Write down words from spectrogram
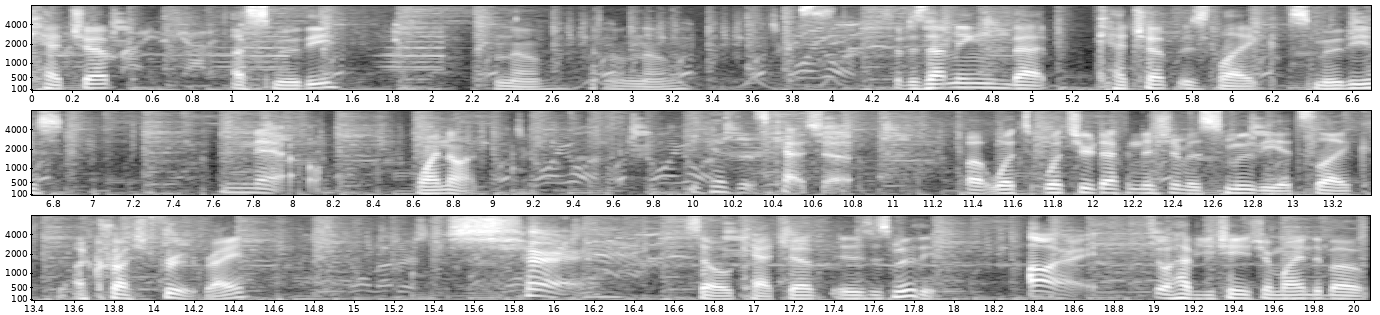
ketchup a smoothie? No, I don't know. So does that mean that ketchup is like smoothies? No, Why not? because it's ketchup. But what's what's your definition of a smoothie? It's like a crushed fruit, right? Sure. So ketchup is a smoothie. All right. So have you changed your mind about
